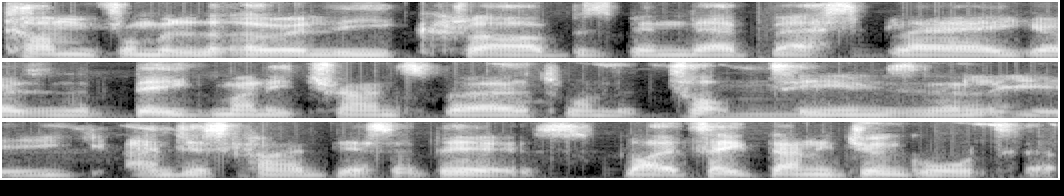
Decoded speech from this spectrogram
come from a lower league club, has been their best player, he goes in a big money transfer to one of the top Mm. teams in the league and just kind of disappears. Like take Danny Drinkwater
